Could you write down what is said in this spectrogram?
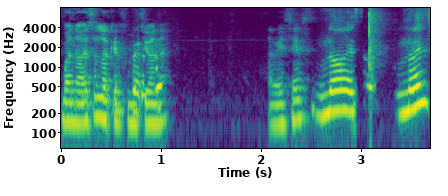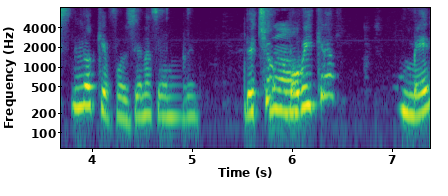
Bueno, eso es lo que funciona. a veces. No, eso no es lo que funciona siempre. De hecho, no. Men,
